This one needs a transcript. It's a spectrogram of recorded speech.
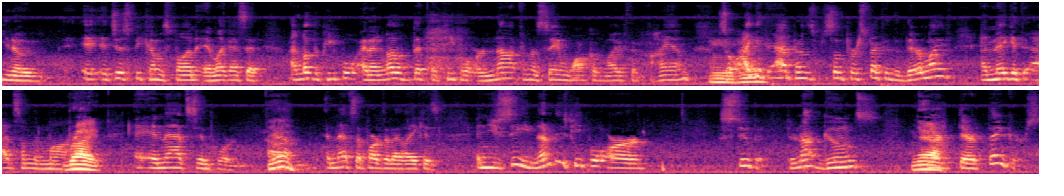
you know, it, it just becomes fun. And like I said, I love the people, and I love that the people are not from the same walk of life that I am. So I get to add some perspective to their life, and they get to add some to mine. Right. And that's important. Yeah. Um, and that's the part that I like is, and you see, none of these people are stupid. They're not goons. Yeah. They're, they're thinkers.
